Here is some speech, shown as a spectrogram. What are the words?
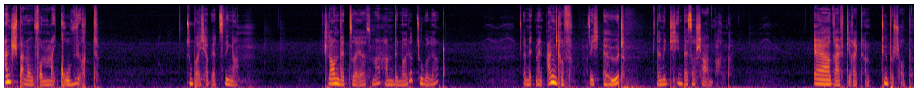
Anspannung von Micro wirkt. Super, ich habe Erzwinger. Clownwetzer erstmal, haben wir neu dazugelernt. Damit mein Angriff sich erhöht, damit ich ihm besser Schaden machen kann. Er greift direkt an. Typisch Hop.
